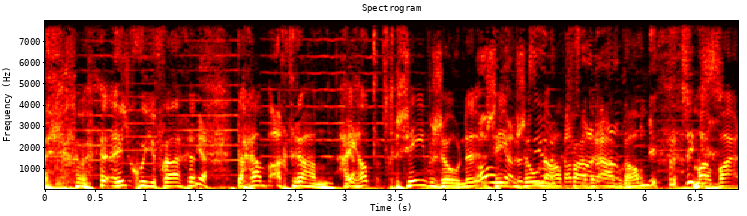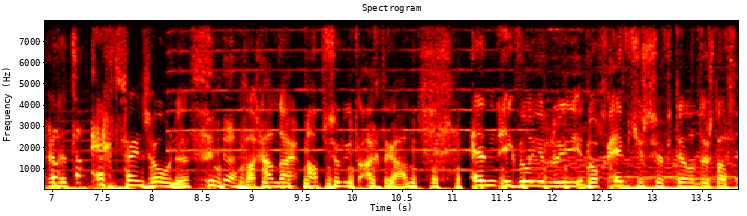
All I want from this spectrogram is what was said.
Hele goede vragen. Ja. Daar gaan we achteraan. Hij ja. had zeven zonen. Oh, zeven ja, zonen had vader Abraham. maar waren het echt zijn zonen? We gaan daar absoluut achteraan. En ik wil jullie nog eventjes vertellen dus dat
